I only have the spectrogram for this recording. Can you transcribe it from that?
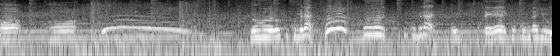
พอพอเออรถควบคุมไม่ได้เออเออควบคุมไม่ได้โอ้ยโอเคควบคุมได้อยู่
